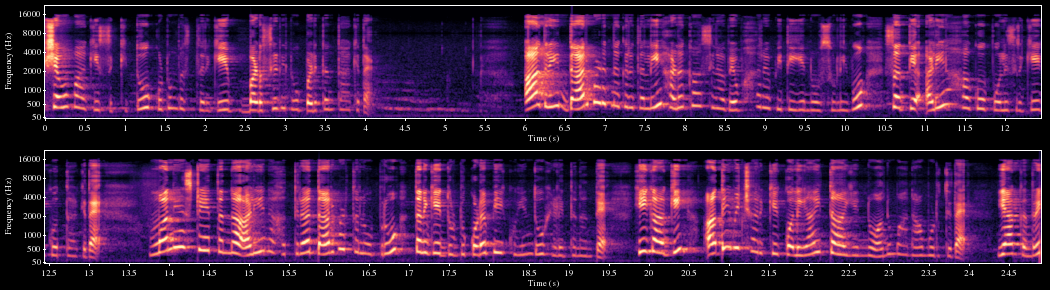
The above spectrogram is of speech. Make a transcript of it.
ಶವವಾಗಿ ಸಿಕ್ಕಿದ್ದು ಕುಟುಂಬಸ್ಥರಿಗೆ ಬಡಸಿಡಿಲು ಬಡಿದಂತಾಗಿದೆ. ಆದರೆ ಧಾರವಾಡ ನಗರದಲ್ಲಿ ಹಣಕಾಸಿನ ವ್ಯವಹಾರವಿದೆ ಎನ್ನುವ ಸುಳಿವು ಸದ್ಯ ಅಳಿಯ ಹಾಗೂ ಪೊಲೀಸರಿಗೆ ಗೊತ್ತಾಗಿದೆ. ಮೊನ್ನೆಯಷ್ಟೇ ತನ್ನ ಅಳಿಯನ ಹತ್ತಿರ ಧಾರವಾಡದಲ್ಲೊಬ್ಬರು ತನಗೆ ದುಡ್ಡು ಕೊಡಬೇಕು ಎಂದು ಹೇಳಿದ್ದನಂತೆ. ಹೀಗಾಗಿ ಅದೇ ವಿಚಾರಕ್ಕೆ ಕೊಲೆಯಾಯ್ತಾ ಎನ್ನುವ ಅನುಮಾನ ಮೂಡುತ್ತಿದೆ. ಯಾಕಂದ್ರೆ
